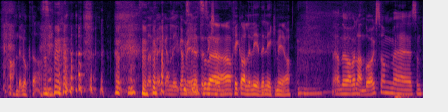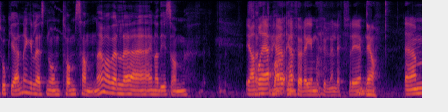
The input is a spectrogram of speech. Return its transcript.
Faen, det lukta, altså. Så den fikk han like mye Så til seg selv. fikk alle lide like mye òg. Ja, det var vel andre òg som, eh, som tok igjen. Jeg leste noe om Tom Sanne. Var vel eh, en av de som Ja, for her, her, her føler jeg jeg må fylle den litt, fordi Ja, um,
